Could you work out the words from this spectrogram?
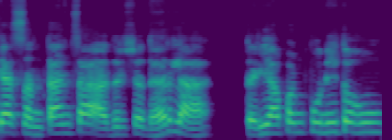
त्या संतांचा आदर्श धरला तरी आपण पुनीत होऊ.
